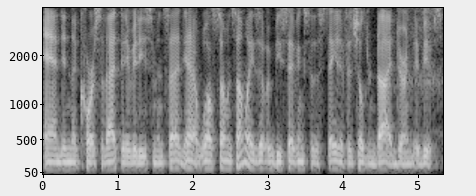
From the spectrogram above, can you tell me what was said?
And in the course of that, David Eastman said, "Yeah, well, so in some ways, it would be savings to the state if the children died during the abuse."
